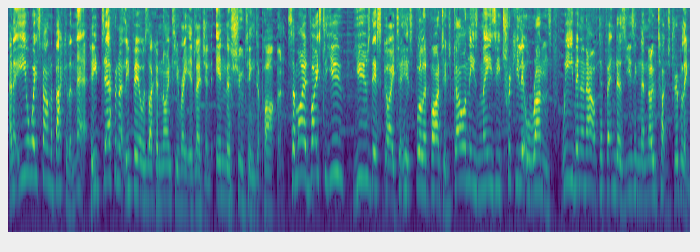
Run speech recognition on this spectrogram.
and he always found the back of the net. He definitely feels like a 90 rated legend in the shooting department. So my advice to you, use this guy to his full advantage. Go on these mazy, tricky little runs, weave in and out of defenders using the no-touch dribbling,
